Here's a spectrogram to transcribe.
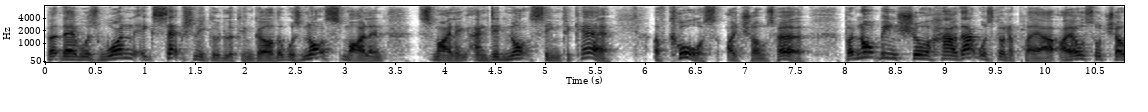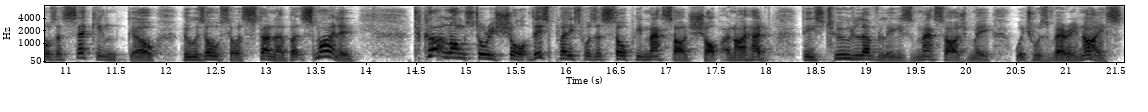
but there was one exceptionally good looking girl that was not smiling, smiling and did not seem to care. Of course, I chose her, but not being sure how that was going to play out, I also chose a second girl who was also a stunner, but smiling. To cut a long story short, this place was a soapy massage shop and I had these two lovelies massage me, which was very nice.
